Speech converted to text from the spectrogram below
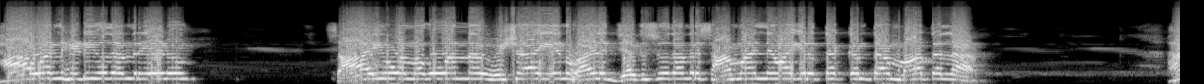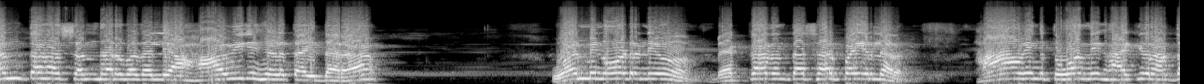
ಹಾವನ್ ಹಿಡಿಯುವುದಂದ್ರೆ ಏನು? ಸಾಯುವ ಮಗುವನ್ನ ವಿಷ ಏನು ಹೊಳ್ಳಿ ಜಗಿಸುವುದಂದ್ರೆ ಸಾಮಾನ್ಯವಾಗಿರತಕ್ಕಂತ ಮಾತಲ್ಲ. ಅಂತಹ ಸಂದರ್ಭದಲ್ಲಿ ಆ ಹಾವಿಗೆ ಹೇಳ್ತಾ ಇದ್ದಾರ, ಒಮ್ಮೆ ನೋಡ್ರಿ ನೀವು ಬೆಕ್ಕಾದಂತ ಸರ್ಪ ಇರ್ಲಿ ಅದ್ರ ಹಾವ್ ಹಿಂಗ್ ತಗೊಂಡ್ ಹಿಂಗ್ ಹಾಕಿದ್ರ ಅರ್ಧ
